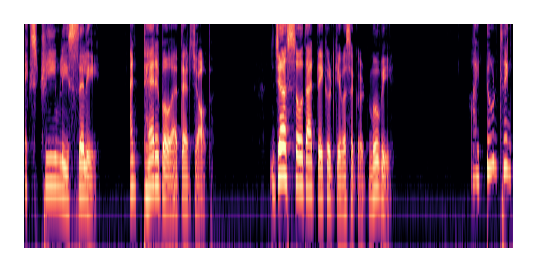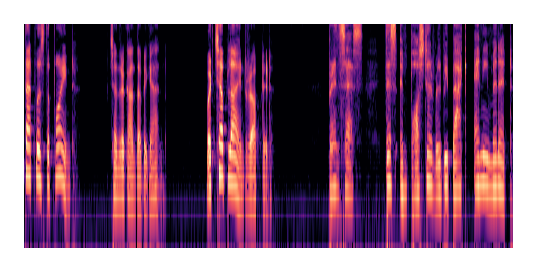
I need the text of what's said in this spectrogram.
extremely silly and terrible at their job, just so that they could give us a good movie. I don't think that was the point, Chandrakanta began. But Chapla interrupted. Princess, this impostor will be back any minute.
